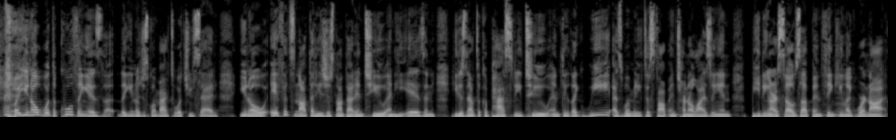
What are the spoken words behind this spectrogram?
but you know what the cool thing is that that, you know just going back to what you said you know if it's not that he's just not that into you and he is and he doesn't have the capacity to and things like we as women need to stop internalizing and beating ourselves up and thinking Mm-hmm. like we're not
